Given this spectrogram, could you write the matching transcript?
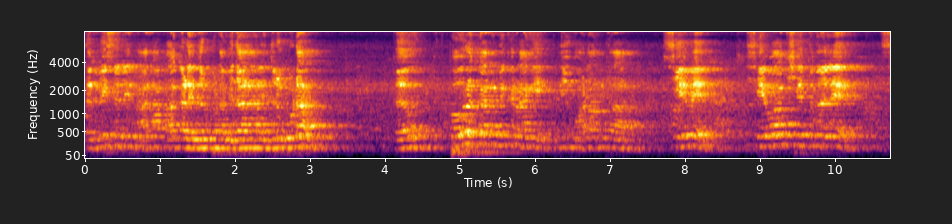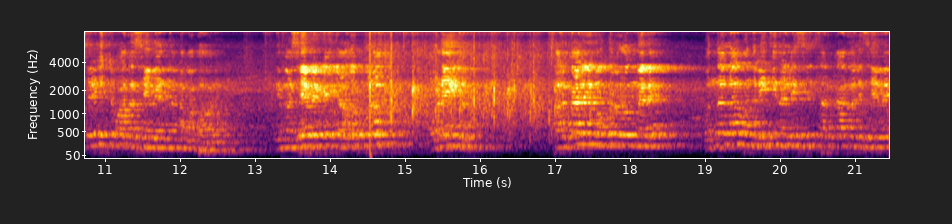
ಸರ್ವಿಸಲ್ಲಿ ನಾನಾ ಭಾಗಗಳಿದ್ರೂ ಕೂಡ ವಿಧಾನ ಇದ್ದರೂ ಕೂಡ ಪೌರ ಕಾರ್ಮಿಕರಾಗಿ ನೀವು ಮಾಡುವಂಥ ಸೇವೆ, ಸೇವಾ ಕ್ಷೇತ್ರದಲ್ಲೇ ಶ್ರೇಷ್ಠವಾದ ಸೇವೆ ಅಂತ ನಮ್ಮ ಭಾವನೆ. ನಿಮ್ಮ ಸೇವೆಗೆ ಯಾವುದೂ ಕೂಡ ಹೊಣೆ ಇಲ್ಲ ಸರ್ಕಾರಿ ನೌಕರರ ಮೇಲೆ ಒಂದಲ್ಲ ಒಂದು ರೀತಿಯಲ್ಲಿ ಸರ್ಕಾರದಲ್ಲಿ ಸೇವೆ,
